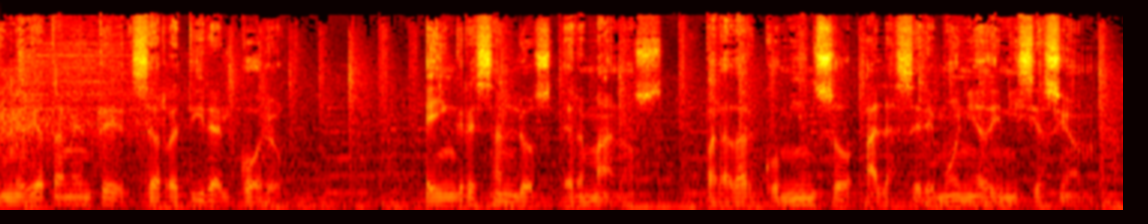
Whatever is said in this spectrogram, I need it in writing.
Inmediatamente se retira el coro e ingresan los hermanos para dar comienzo a la ceremonia de iniciación.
